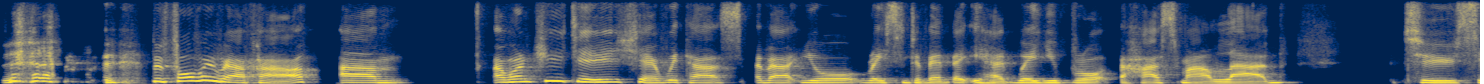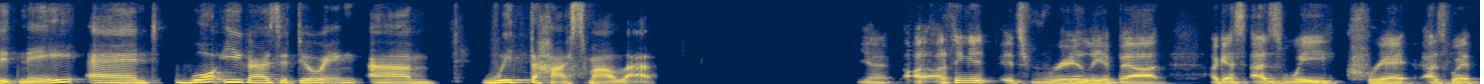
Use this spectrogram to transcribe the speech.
before we wrap up, um, I want you to share with us about your recent event that you had where you brought the HiSmile Lab to Sydney and what you guys are doing um, with the HiSmile Lab. Yeah, I, I think it, it's really about, I guess, as we create, as we're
